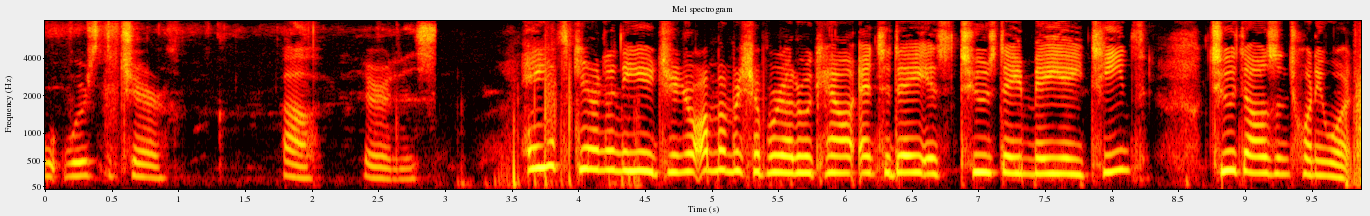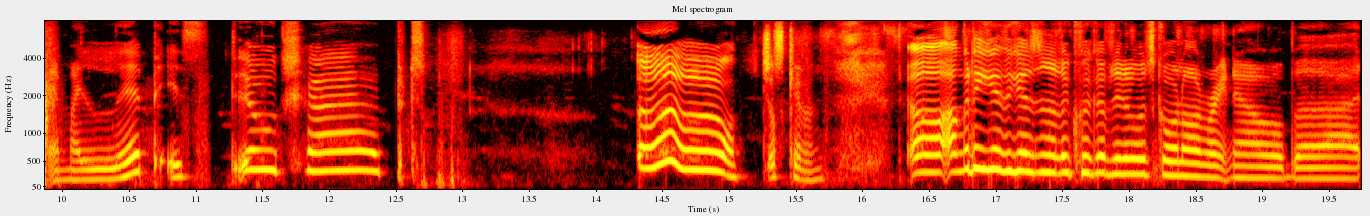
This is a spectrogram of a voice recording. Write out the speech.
Wh- Where's the chair? Oh, there it is. Hey, it's Kieran and the Junior on my Michelle Barreto account, and today is Tuesday, May 18th, 2021, and my lip is still chapped. Oh, just kidding. Uh, I'm gonna give you guys another quick update on what's going on right now, but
